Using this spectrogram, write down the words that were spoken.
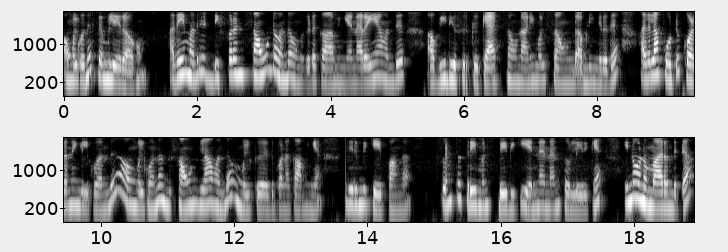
அவங்களுக்கு வந்து ஃபெமிலியர் ஆகும். அதே மாதிரி டிஃப்ரெண்ட் சவுண்டை வந்து அவங்கக்கிட்ட காமிங்க. நிறையா வந்து வீடியோஸ் இருக்குது கேட் சவுண்ட் அனிமல் சவுண்ட் அப்படிங்கிறது. அதெல்லாம் போட்டு குழந்தைங்களுக்கு வந்து அவங்களுக்கு வந்து அந்த சவுண்ட்லாம் வந்து அவங்களுக்கு இது பண்ண காமிங்க. விரும்பி கேட்பாங்க. So one to three months பேபிக்கு என்னென்னு சொல்லியிருக்கேன். இன்னொன்று மறந்துட்டேன்.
